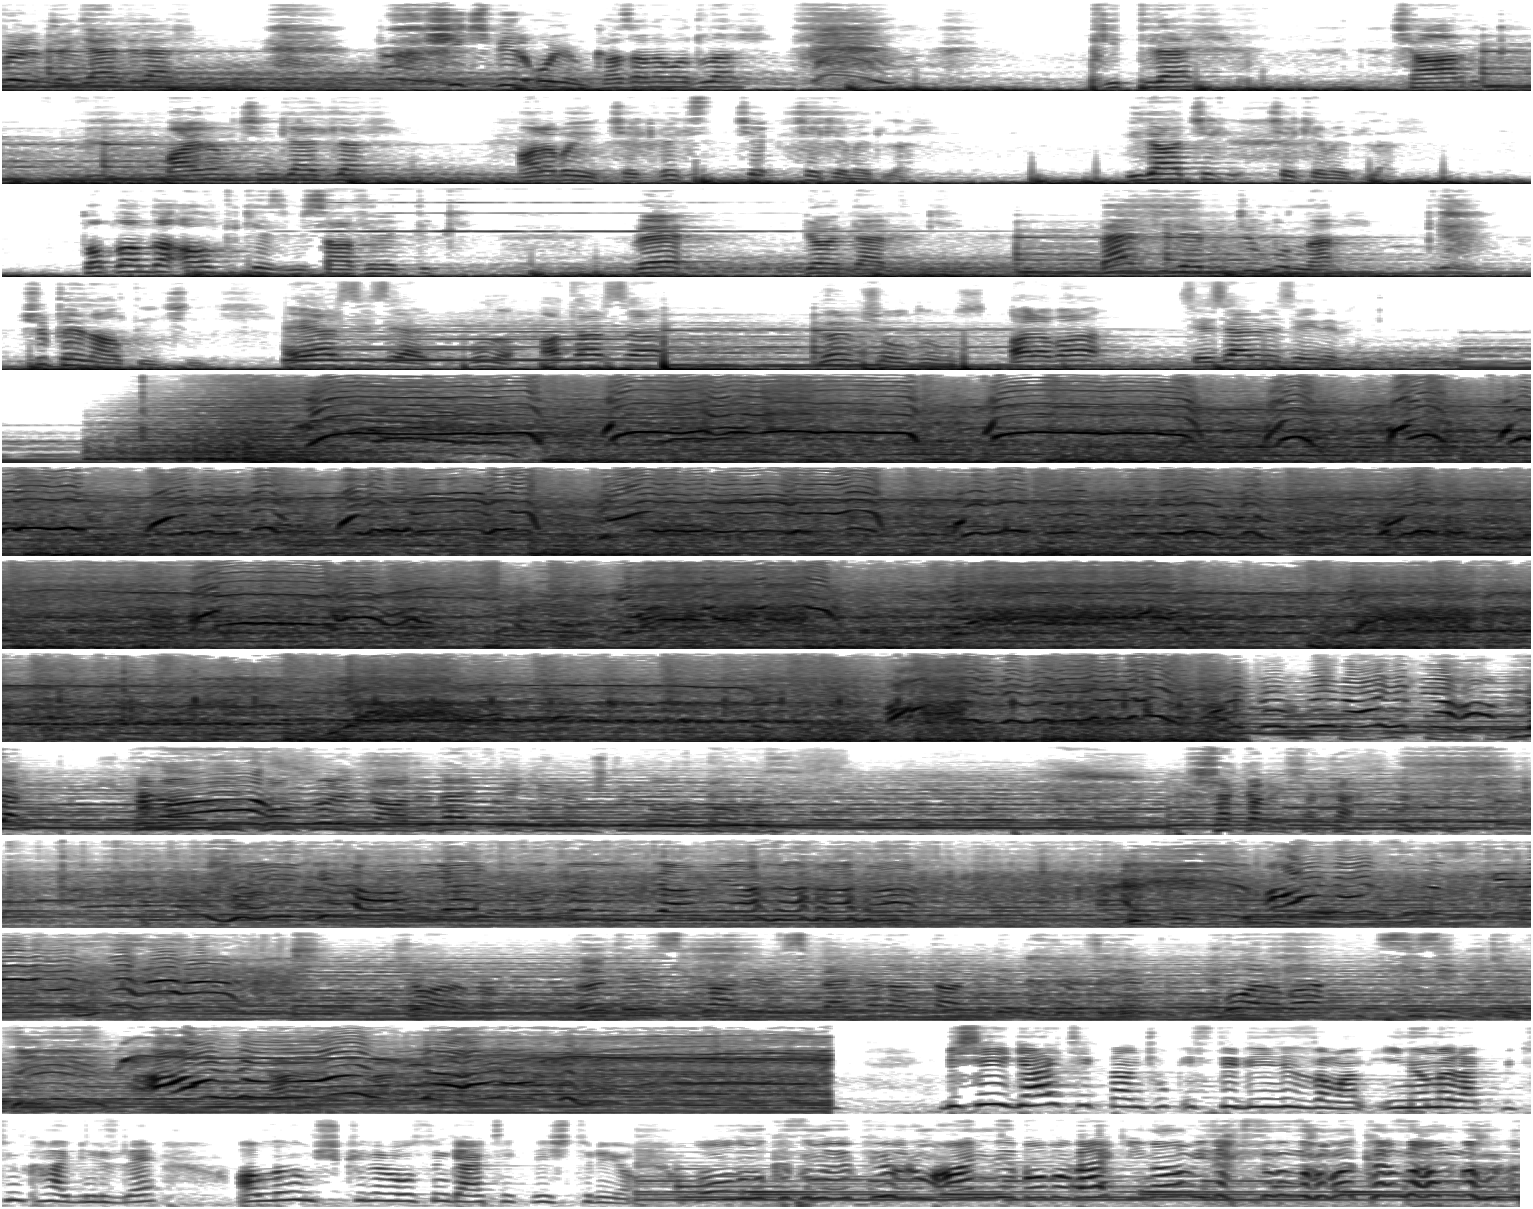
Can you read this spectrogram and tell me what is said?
Bölümde geldiler. Hiçbir oyun kazanamadılar. Gittiler. Çağırdık. Bayram için geldiler. Arabayı çekmek çe- çekemediler. Bir daha çek- çekemediler. Toplamda altı kez misafir ettik ve gönderdik. Belki de bütün bunlar şu penaltı içindir. Eğer Sezer bunu atarsa görmüş olduğumuz araba Sezer ve Zeynep'in. Bir dakika penaltıyı kontrol edin abi. Belki de girmemiştir ne olur ne olmaz. Şaka be şaka. İlker abi gel sana sarılacağım ya. Sana şükürler olsun. Şu araba ÖTV'si KDV'si benden hatta bir de. Bu araba sizin ikinizin. Ay gerçekten çok istediğiniz zaman inanarak bütün kalbinizle Allah'ım şükürler olsun gerçekleştiriyor. Oğlumu kızımı öpüyorum. Anne baba belki inanmayacaksınız ama kazandım.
